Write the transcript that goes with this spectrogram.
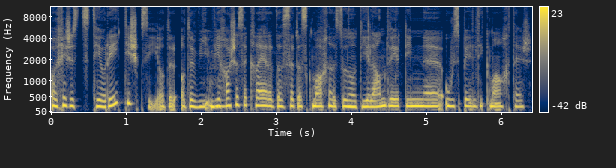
Euch ist es theoretisch gewesen, oder, oder wie, wie mhm. kannst du es erklären, dass er das gemacht hat, dass du noch die Landwirtin-Ausbildung gemacht hast?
